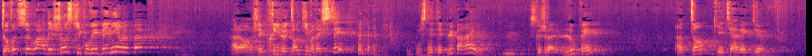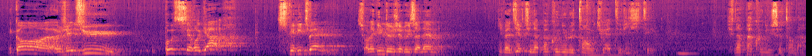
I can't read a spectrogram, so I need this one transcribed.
de recevoir des choses qui pouvaient bénir le peuple. Alors j'ai pris le temps qui me restait, mais ce n'était plus pareil, parce que je vais louper un temps qui était avec Dieu. Et quand euh, Jésus pose ses regards spirituels sur la ville de Jérusalem, il va dire, tu n'as pas connu le temps où tu as été visité. Tu n'as pas connu ce temps-là.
